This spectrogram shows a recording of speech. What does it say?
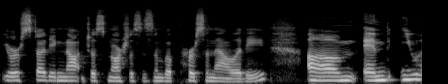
you're studying not just narcissism but personality, um, and you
